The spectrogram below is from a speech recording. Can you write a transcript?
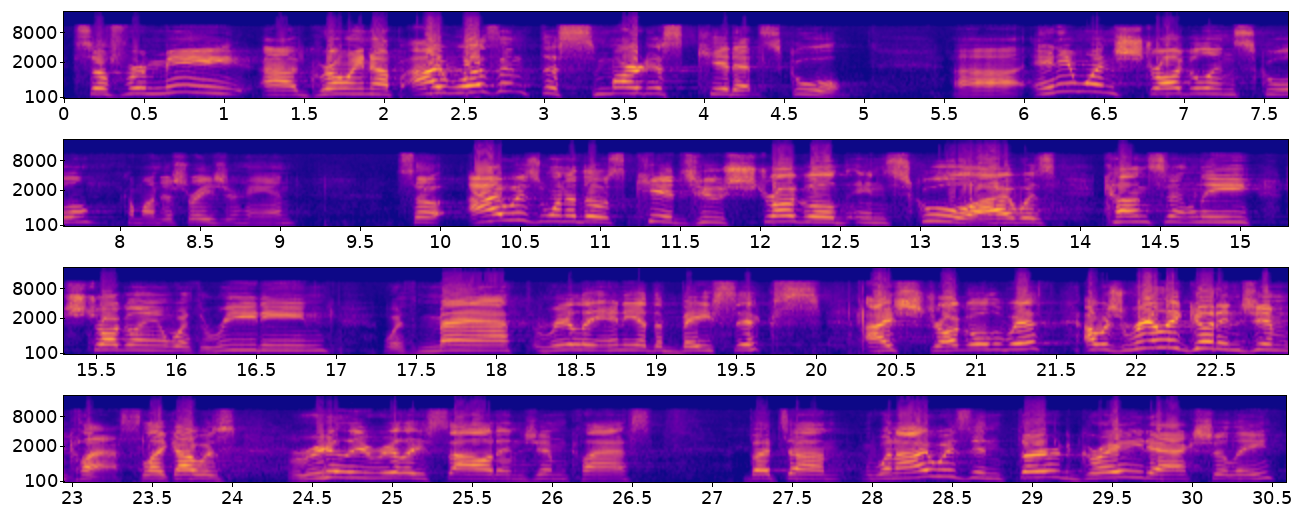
So, for me, uh, growing up, I wasn't the smartest kid at school. Uh, anyone struggle in school? Come on, just raise your hand. So, I was one of those kids who struggled in school. I was constantly struggling with reading, with math, really any of the basics I struggled with. I was really good in gym class. Like, I was really, really solid in gym class. But um, when I was in third grade, actually,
